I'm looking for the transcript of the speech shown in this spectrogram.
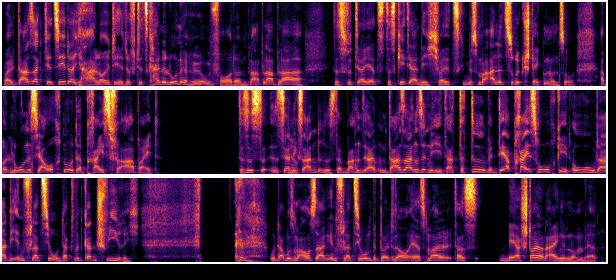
Weil da sagt jetzt jeder, ja, Leute, ihr dürft jetzt keine Lohnerhöhung fordern, bla bla bla. Das wird ja jetzt, das geht ja nicht, weil jetzt müssen wir alle zurückstecken und so. Aber Lohn ist ja auch nur der Preis für Arbeit. Das ist, ist ja, ja. nichts anderes. Da machen sie, und da sagen sie, nee, das, das, wenn der Preis hochgeht, oh, da die Inflation, das wird ganz schwierig. Und da muss man auch sagen, Inflation bedeutet auch erstmal, dass mehr Steuern eingenommen werden.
